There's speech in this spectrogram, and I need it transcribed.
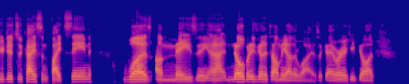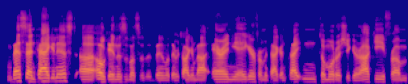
Jujutsu Kaisen fight scene was amazing, and I, nobody's gonna tell me otherwise. Okay, we're gonna keep going. Best antagonist. Uh, okay, and this is must have been what they were talking about. Eren Yeager from Attack on Titan, Tomura Shigaraki from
